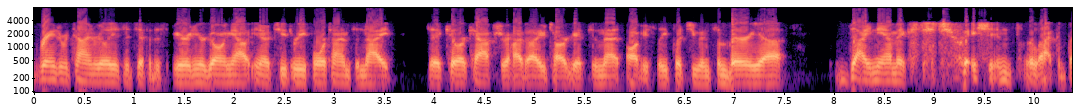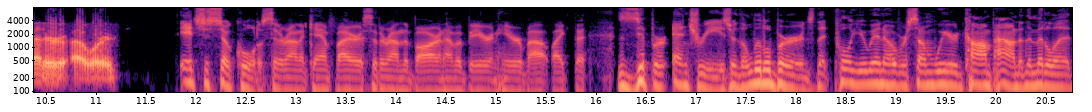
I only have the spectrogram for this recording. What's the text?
Ranger Battalion really is the tip of the spear, and you're going out, you know, two, three, four times a night to kill or capture high value targets, and that obviously puts you in some very uh, dynamic situations, for lack of better uh, words it's just so cool to sit around the campfire, sit around the bar, and have a beer and hear about like the zipper entries or the little birds that pull you in over some weird compound in the middle of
